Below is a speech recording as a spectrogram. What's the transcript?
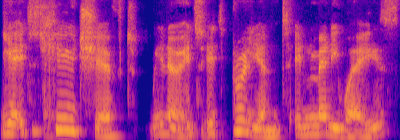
Yeah, it's a huge shift. You know, it's it's brilliant in many ways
